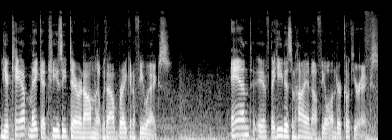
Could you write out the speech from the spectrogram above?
you can't make a cheesy Terran omelet without breaking a few eggs. And if the heat isn't high enough, you'll undercook your eggs.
